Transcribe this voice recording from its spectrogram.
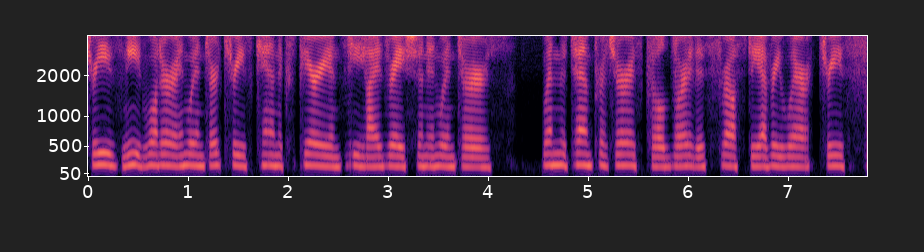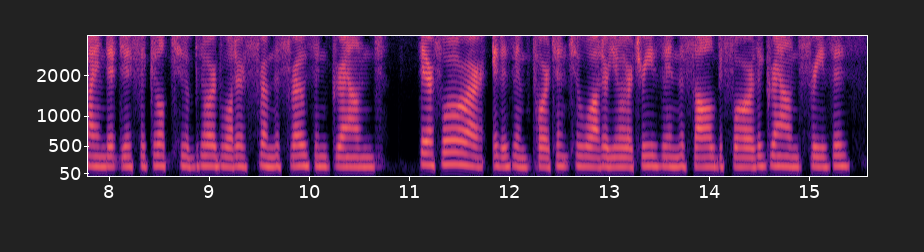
Trees need water in winter. Trees can experience dehydration in winters. When the temperature is cold or it is frosty everywhere, trees find it difficult to absorb water from the frozen ground. Therefore, it is important to water your trees in the fall before the ground freezes.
